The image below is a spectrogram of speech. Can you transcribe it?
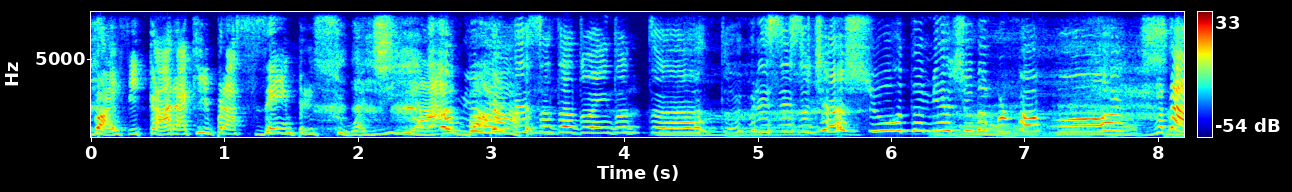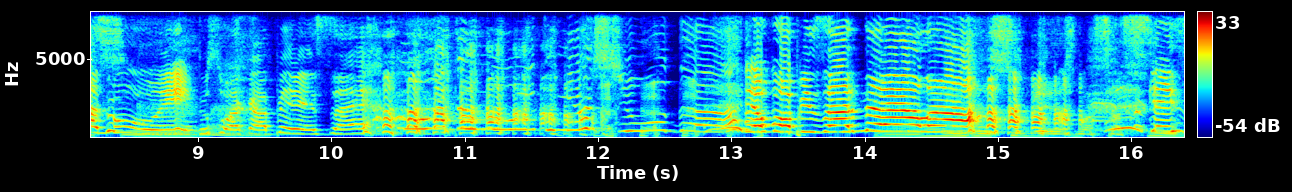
Vai ficar aqui pra sempre, sua diaba! Minha cabeça tá doendo tanto! Eu preciso de ajuda! Me ajuda, por favor! Tá doendo sua cabeça, é? Me ajuda! Eu vou pisar nela! Isso mesmo, assassina. Quem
